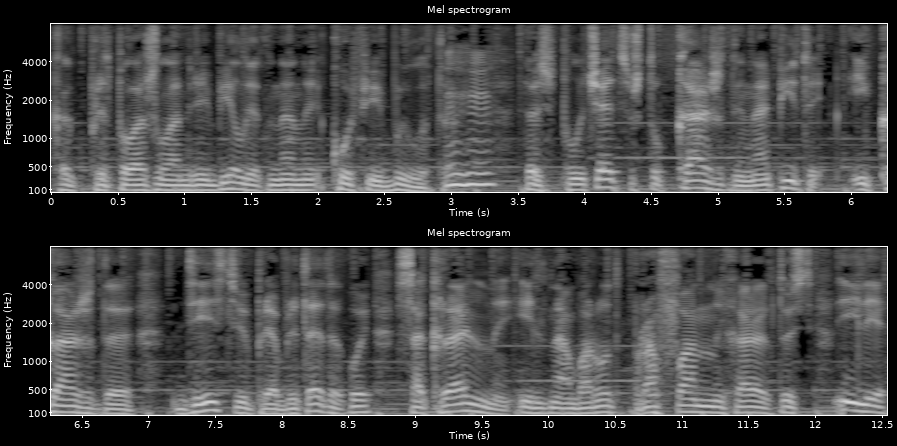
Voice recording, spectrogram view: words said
как предположил Андрей Белый, это, наверное, кофе и было-то. Угу. То есть получается, что каждый напиток и каждое действие приобретает такой сакральный или, наоборот, профанный характер. То есть или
